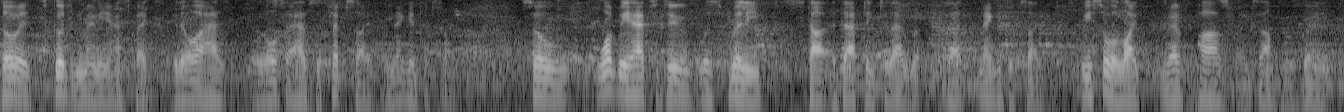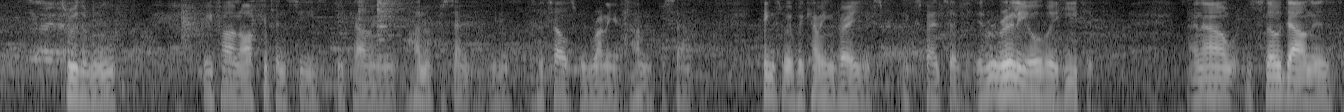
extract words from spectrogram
though it's good in many aspects, it all has it also has the flip side, the negative side. So what we had to do was really start adapting to that, that negative side. We saw like RevPARs, for example, going through the roof. We found occupancies becoming 100%, you know, hotels were running at 100%. Things were becoming very ex expensive. It really overheated. And now the slowdown is,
